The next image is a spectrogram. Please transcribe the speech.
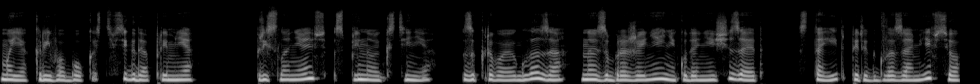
Моя кривобокость всегда при мне. Прислоняюсь спиной к стене, закрываю глаза, но изображение никуда не исчезает. Стоит перед глазами и все.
